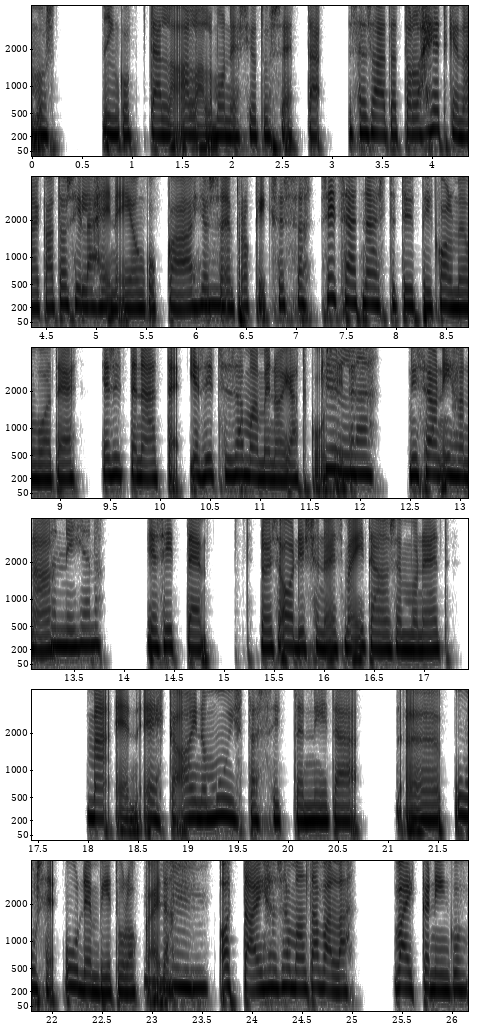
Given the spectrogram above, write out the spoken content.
musta niinku tällä alalla monessa jutussa, että sä saatat olla hetken aikaa tosi läheinen jonkunkaan jossain Mm. prokkiksessa. Sitten sä et näe sitä tyyppiä kolmen vuoteen ja sitten näette, ja sitten se sama meno jatkuu siitä. Kyllä. Niin se on ihanaa. On niin hieno. Ja sitten noissa auditioneissa mä itse on semmoinen, että mä en ehkä aina muista sitten niitä ö, uuse, uudempia tulokkaita. Mm. Mm. Ottaa ihan samalla tavalla, vaikka niin kuin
